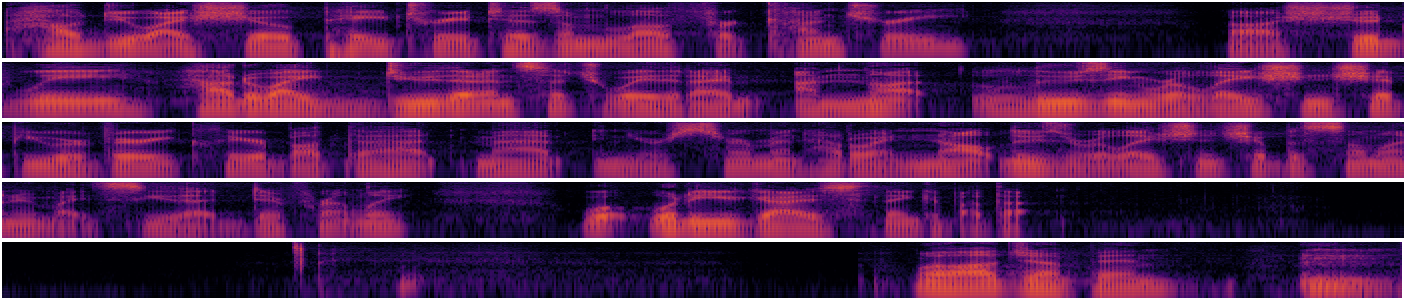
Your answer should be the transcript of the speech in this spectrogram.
how do I show patriotism, love for country? Uh, should we? How do I do that in such a way that I'm, I'm not losing relationship? You were very clear about that, Matt, in your sermon. How do I not lose a relationship with someone who might see that differently? What, what do you guys think about that? Well, I'll jump in.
